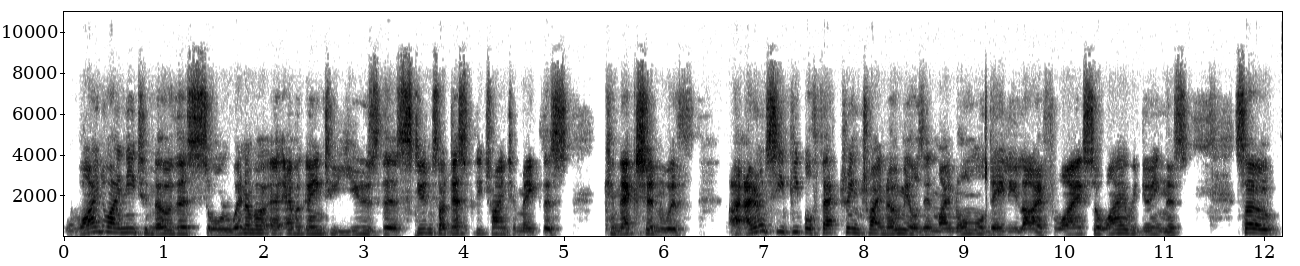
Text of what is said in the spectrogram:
why do I need to know this or when am I ever going to use this? Students are desperately trying to make this connection with. I, I don't see people factoring trinomials in my normal daily life. Why? So why are we doing this? So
